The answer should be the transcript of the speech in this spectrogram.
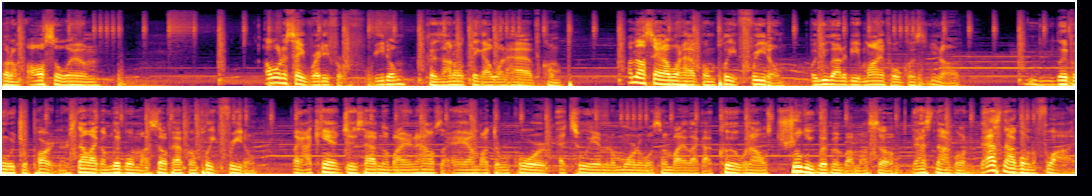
But I'm also um I want to say ready for freedom because I don't think I would have com- I'm not saying I would have complete freedom, but you got to be mindful because you know living with your partner. It's not like I'm living with myself, have complete freedom. Like I can't just have nobody in the house like, hey, I'm about to record at 2 a.m. in the morning with somebody like I could when I was truly living by myself. That's not going. That's not going to fly.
